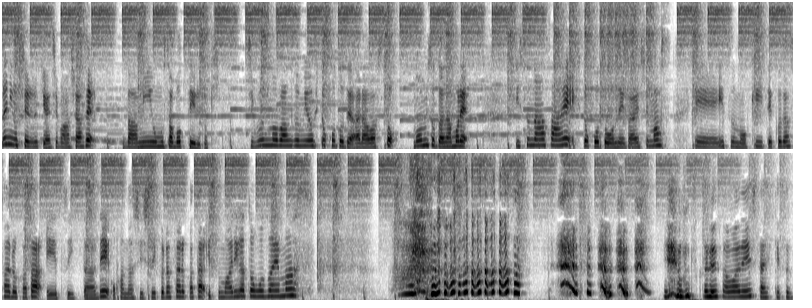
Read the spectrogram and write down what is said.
何をしている時が一番幸せ。ダミーを貪っている時。自分の番組を一言で表すと、脳みそダダ漏れ。リスナーさんへ一言お願いします。えーいつも聞いてくださる方、えー、ツイッターでお話ししてくださる方、いつもありがとうございます。えーお疲れ様でした。引き続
